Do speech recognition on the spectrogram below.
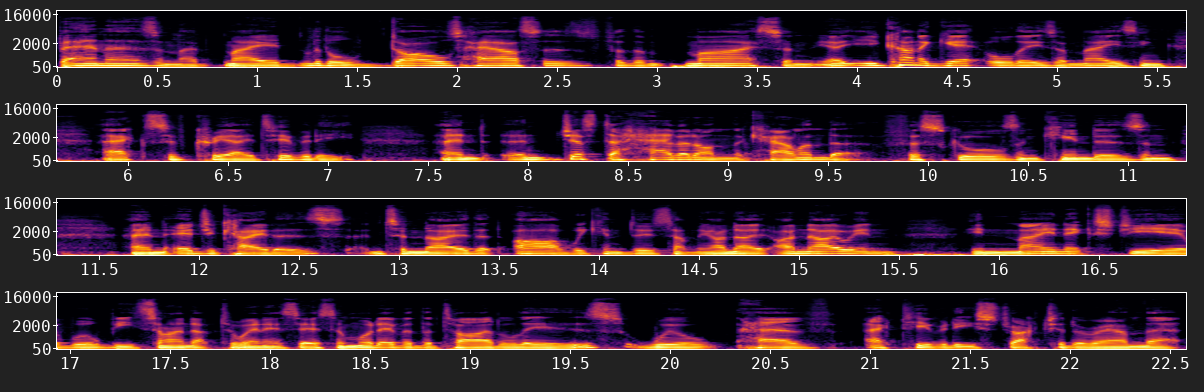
banners and they've made little dolls' houses for the mice, and you, know, you kind of get all these amazing acts of creativity. And and just to have it on the calendar for schools and kinders and and educators, and to know that oh we can do something. I know I know in in May next year we'll be signed up to NSS, and whatever the title is, we'll have activities structured around that,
